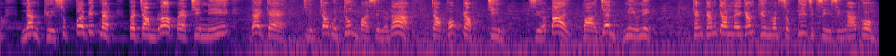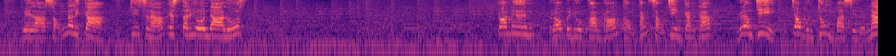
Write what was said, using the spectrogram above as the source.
3 นั่นคือซูเปอร์บิ๊กแมตช์ประจำรอบ 8 ทีมนี้ ได้แก่ ทีมเจ้าบุญทุ่มบาร์เซโลนาจะพบกับทีมเสือใต้บาเยิร์นมิวนิกแข่งขันกันในค่ำคืนวันศุกร์ที่ 14 สิงหาคม เวลา 2 นาฬิกา ที่สนามเอสตาดิโอดาลูสก่อนอื่นเราไปดูความพร้อมของทั้งสองทีมกันครับ เริ่มที่เจ้าบุญทุ่มบาร์เซโลนา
